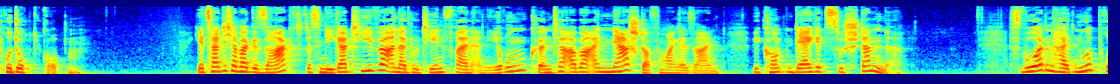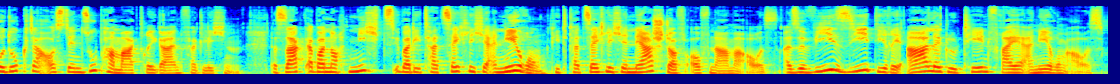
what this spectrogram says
Produktgruppen. Jetzt hatte ich aber gesagt, das Negative an der glutenfreien Ernährung könnte aber ein Nährstoffmangel sein. Wie kommt denn der jetzt zustande? Es wurden halt nur Produkte aus den Supermarktregalen verglichen. Das sagt aber noch nichts über die tatsächliche Ernährung, die tatsächliche Nährstoffaufnahme aus. Also wie sieht die reale glutenfreie Ernährung aus?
